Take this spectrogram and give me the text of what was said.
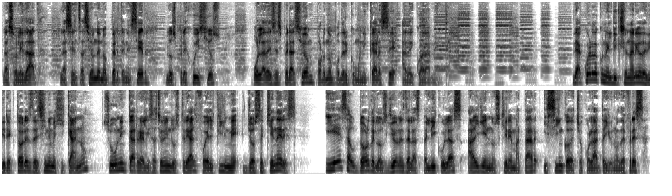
La soledad, la sensación de no pertenecer, los prejuicios, o la desesperación por no poder comunicarse adecuadamente. De acuerdo con el Diccionario de Directores de Cine Mexicano, su única realización industrial fue el filme Yo sé quién eres, y es autor de los guiones de las películas Alguien nos quiere matar y Cinco de chocolate y uno de fresa,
